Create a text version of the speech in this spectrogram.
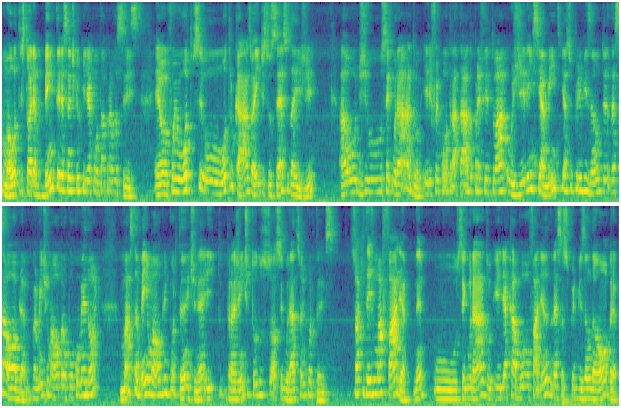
uma outra história bem interessante que eu queria contar para vocês. É, foi um outro, um outro caso aí de sucesso da IG, onde o segurado ele foi contratado para efetuar o gerenciamento e a supervisão de, dessa obra. Provavelmente uma obra um pouco menor, mas também uma obra importante, né? E para a gente todos os segurados são importantes. Só que teve uma falha, né? O segurado ele acabou falhando nessa supervisão da obra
